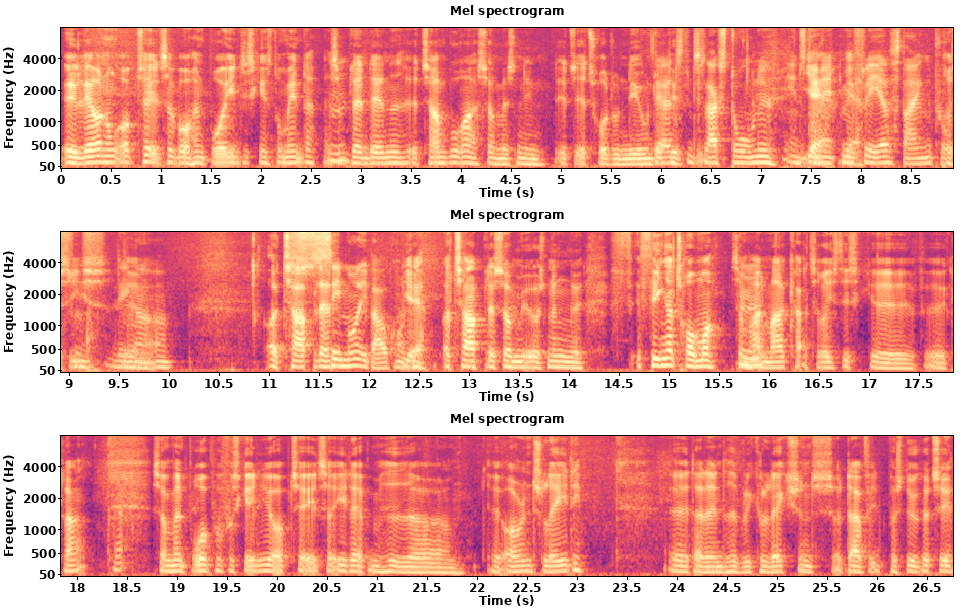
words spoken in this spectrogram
øh, laver nogle optagelser, hvor han bruger indiske instrumenter, altså mm. altså blandt andet uh, tambura, som er sådan en, jeg, jeg tror du nævnte. Det er en slags drone-instrument ja, med ja. flere strenge på, Præcis. som ligger øhm. og og tabla, simmer i baggrunden. Ja, og tabla, som jo er sådan nogle øh, fingertrummer, som mm. har en meget karakteristisk øh, øh, klang, ja. som man bruger på forskellige optagelser. Et af dem hedder øh, Orange Lady, Øh, der er den, der hedder Recollections, og der er et par stykker til.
